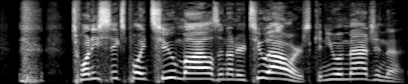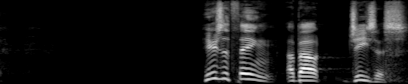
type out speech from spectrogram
26.2 miles in under two hours. Can you imagine that? Here's the thing about Jesus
